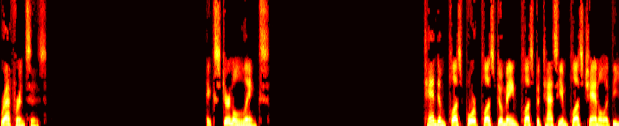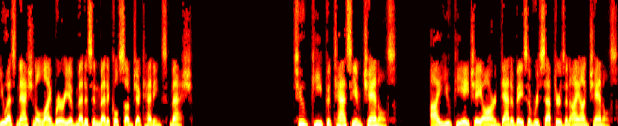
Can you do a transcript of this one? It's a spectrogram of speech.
References External links Tandem plus pore plus domain plus potassium plus channel at the U.S. National Library of Medicine Medical Subject Headings, MESH 2p potassium channels IUPHAR database of receptors and ion channels.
